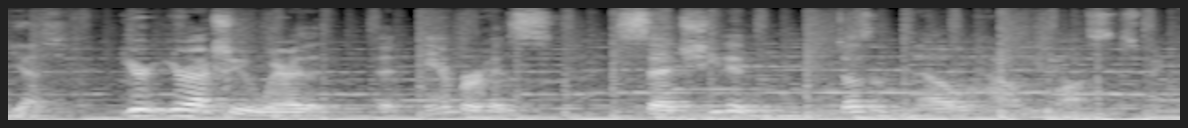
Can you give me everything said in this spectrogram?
Yes. You're, you're actually aware that, that Amber has said she didn't, doesn't know how he lost his finger.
